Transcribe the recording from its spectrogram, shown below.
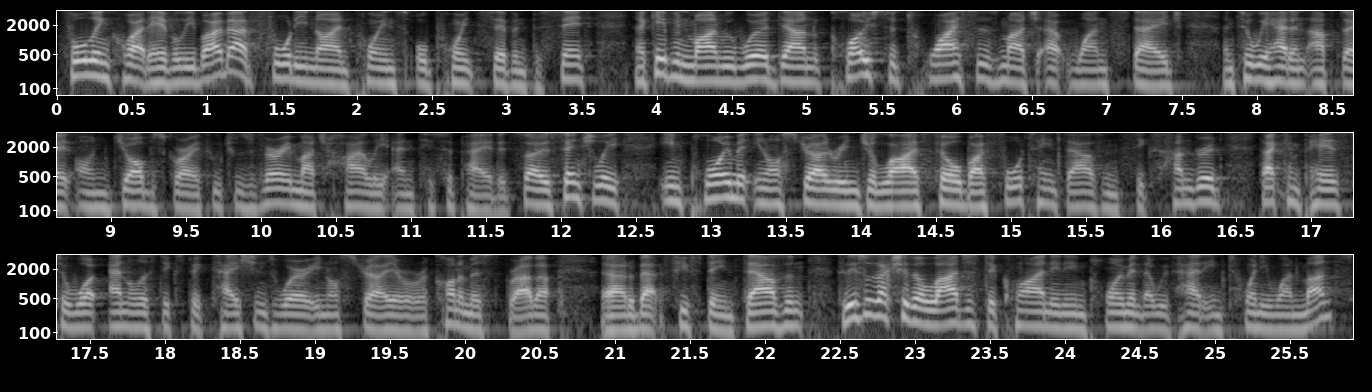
falling quite heavily by about 49 points or 0.7%. Now, keep in mind, we were down close to twice twice as much at one stage until we had an update on jobs growth, which was very much highly anticipated. So essentially, employment in Australia in July fell by 14,600. That compares to what analyst expectations were in Australia, or economists rather, uh, at about 15,000. So this was actually the largest decline in employment that we've had in 21 months.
